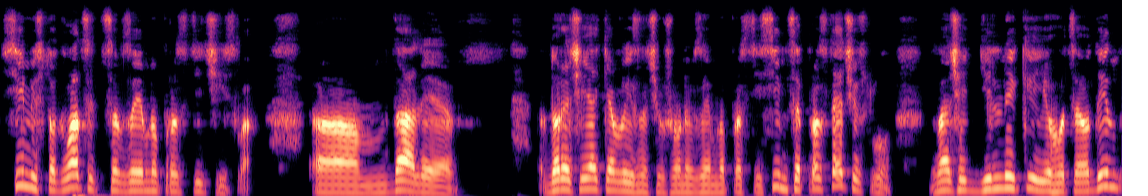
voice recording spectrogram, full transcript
7 і 120 це взаємно прості числа. Ем, Далі. До речі, як я визначив, що вони взаємно прості. 7 це просте число. Значить, дільники його це 1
